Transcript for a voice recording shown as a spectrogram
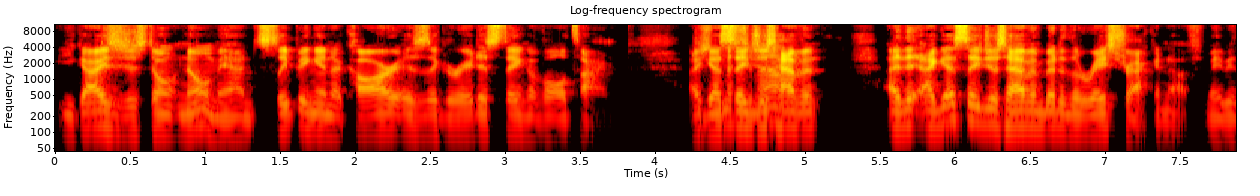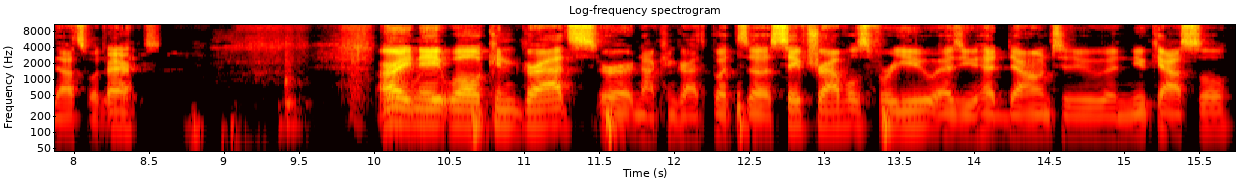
you guys just don't know, man. Sleeping in a car is the greatest thing of all time. I just guess they just out. haven't I, th- I, guess they just haven't been to the racetrack enough. Maybe that's what Fair. it is. All right, Nate. Well, congrats, or not congrats, but uh, safe travels for you as you head down to uh, Newcastle.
